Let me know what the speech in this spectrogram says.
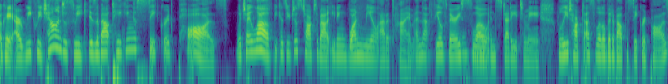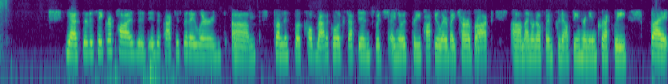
Okay, our weekly challenge this week is about taking a sacred pause, which I love because you just talked about eating one meal at a time, and that feels very mm-hmm. slow and steady to me. Will you talk to us a little bit about the sacred pause? Yeah, so the sacred pause is, is a practice that I learned um, from this book called Radical Acceptance, which I know is pretty popular by Tara Brach. Um, I don't know if I'm pronouncing her name correctly, but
